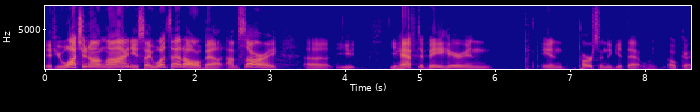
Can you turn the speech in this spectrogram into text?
If you're watching online, you say, What's that all about? I'm sorry. Uh, you, you have to be here in, in person to get that one. Okay.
